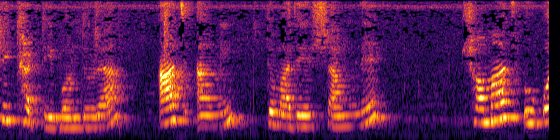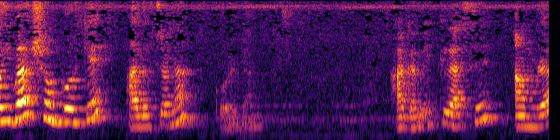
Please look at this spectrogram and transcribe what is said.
শিক্ষার্থী বন্ধুরা, আজ আমি তোমাদের সামনে সমাজ ও পরিবার সম্পর্কে আলোচনা আগামী ক্লাসে আমরা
